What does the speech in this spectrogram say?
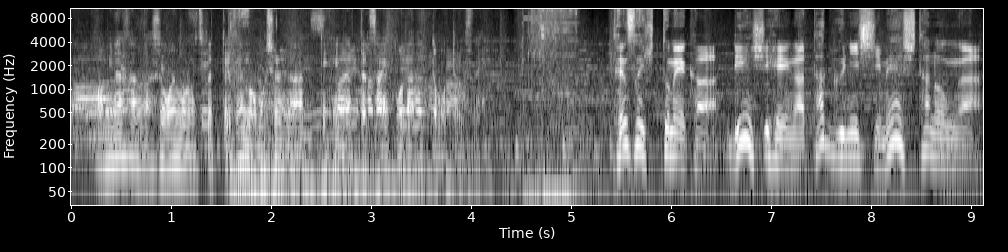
まあ、皆さんがすごいものを作って全部面白いなっていうふうになったら最高だなって思ってますね。天才ヒットメーカー林志平がタッグに指名したのが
